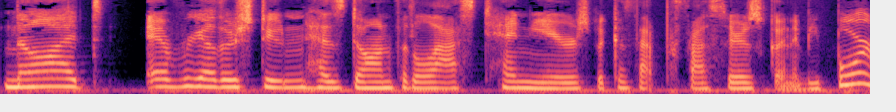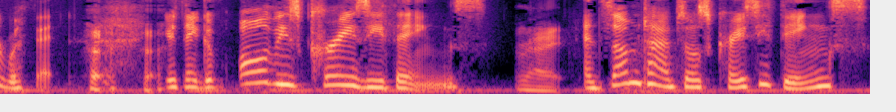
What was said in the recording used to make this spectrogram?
not every other student has done for the last 10 years because that professor is going to be bored with it. you think of all these crazy things Right. and sometimes those crazy things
